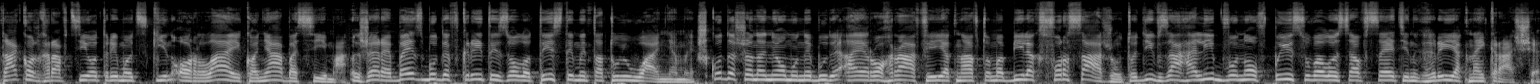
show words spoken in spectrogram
Також гравці отримують скін орла і коня Басіма. Жеребець буде вкритий золотистими татуюваннями. Шкода, що на ньому не буде аерографії, як на автомобілях з форсажу. Тоді взагалі б воно вписувалося в сетінг гри як найкраще.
